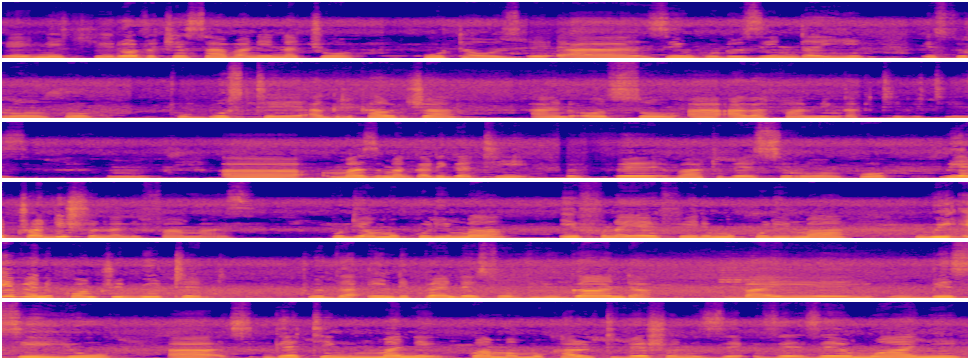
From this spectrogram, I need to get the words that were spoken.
eh, ni kirooto kyesaaba ninakyo kutawo zi- eh, ah, zinguudo zindayi isironko to boost agriculture and also uh, other farming activities. Mm. Uh, mazima we are traditionally farmers. Kudyamu kulima ifu naye efe irimu kulima we even contributed to the independence of uganda by uh, bcu uh, getting money kwamba mu cultivation ze- ze- z'emwanyi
